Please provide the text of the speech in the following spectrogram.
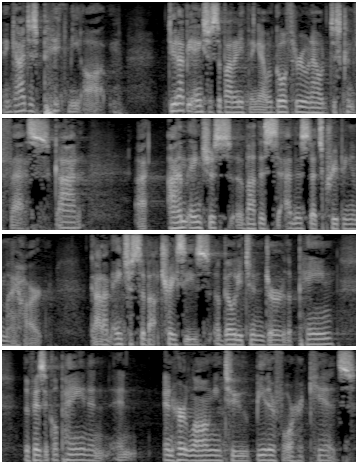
And God just picked me up do not be anxious about anything. I would go through and I would just confess God, I, I'm anxious about this sadness that's creeping in my heart. God, I'm anxious about Tracy's ability to endure the pain, the physical pain, and, and, and her longing to be there for her kids.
